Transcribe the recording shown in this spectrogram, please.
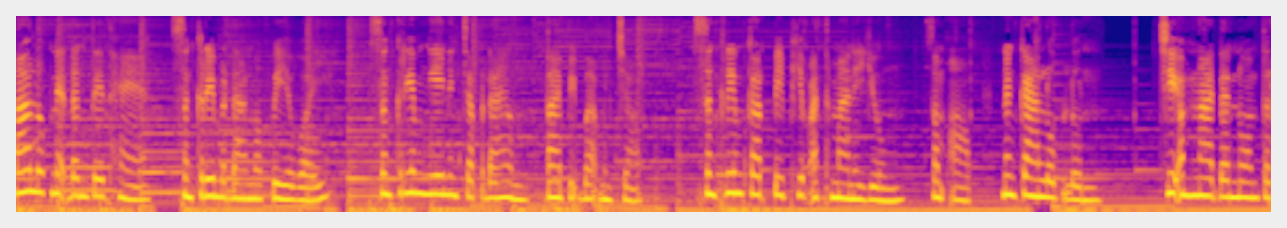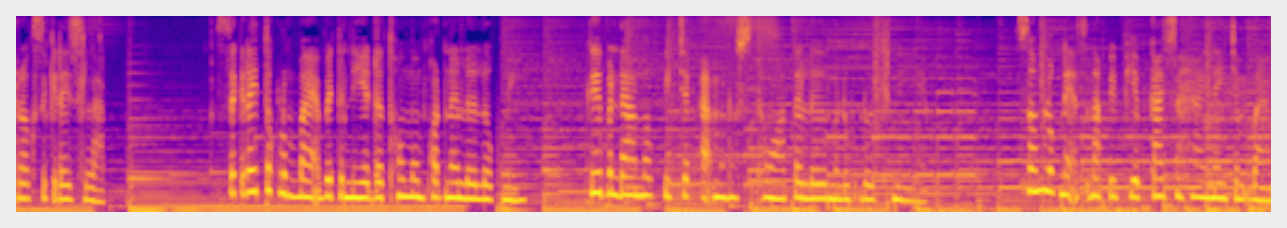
តើលោកអ្នកដឹងទេថា សង្គ្រាមបណ្ដាលមកពីអ្វីសង្គ្រាមងាយនឹងចាប់ផ្ដើមតែពិបាកបញ្ចប់សង្គ្រាមកើតពីភាពអាត្មានិយមសំអប់និងការលោភលន់ជាអំណាចដែលនាំទៅរកសេចក្តីស្លាប់ សេចក្តីទុក្ខលំបាកវេទនាដ៏ធំបំផុតនៅលើโลกនេះគឺបណ្ដាលមកពីចិត្តអមនុស្សធម៌ទៅលើមនុស្សដូចគ្នាសូមលោកអ្នកស្ដាប់ពីភាពកាចសាហាវនៃចម្បាំង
